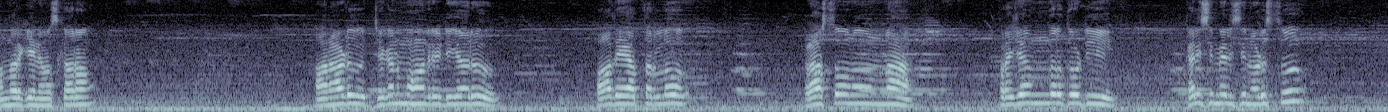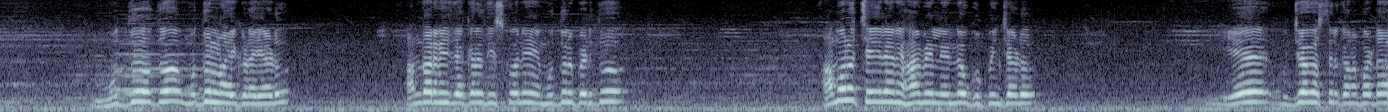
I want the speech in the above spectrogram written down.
అందరికీ నమస్కారం. ఆనాడు జగన్మోహన్ రెడ్డి గారు పాదయాత్రలో రాష్ట్రంలో ఉన్న ప్రజలందరితోటి కలిసిమెలిసి నడుస్తూ ముద్దులతో ముద్దుల నాయకుడు అయ్యాడు. అందరినీ దగ్గర తీసుకొని ముద్దులు పెడుతూ అమలు చేయలేని హామీలను ఎన్నో గుప్పించాడు. ఏ ఉద్యోగస్తులు కనపడ్డా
